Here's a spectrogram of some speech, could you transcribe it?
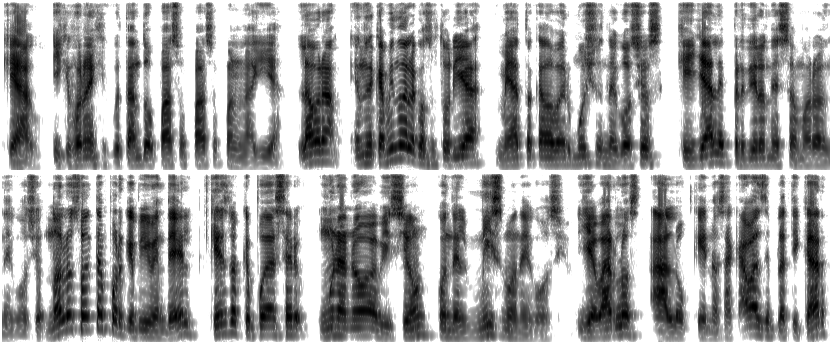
qué hago y que fueron ejecutando paso a paso con la guía. Laura, en el camino de la consultoría me ha tocado ver muchos negocios que ya le perdieron ese amor al negocio. No lo sueltan porque viven de él. ¿Qué es lo que puede hacer una nueva visión con el mismo negocio? Llevarlos a lo que nos acabas de platicar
